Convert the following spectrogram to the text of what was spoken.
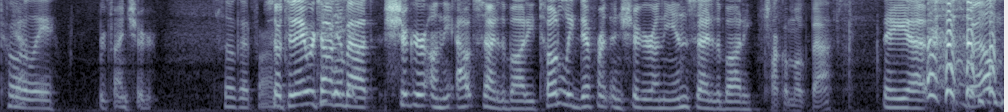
totally. refined sugar. So good for them. So today we're talking about sugar on the outside of the body, totally different than sugar on the inside of the body. Chocolate milk baths. They, uh, well,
